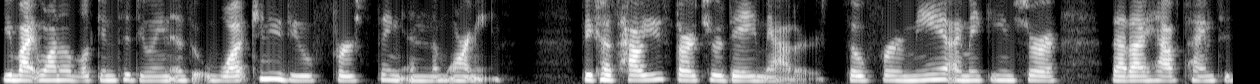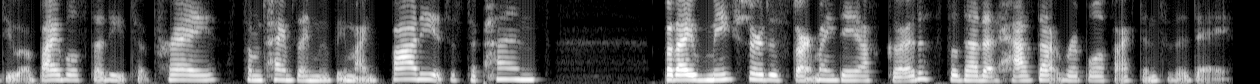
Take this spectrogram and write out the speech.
you might want to look into doing is what can you do first thing in the morning? Because how you start your day matters. So for me, I'm making sure that I have time to do a Bible study, to pray. Sometimes I'm moving my body, it just depends. But I make sure to start my day off good so that it has that ripple effect into the day.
